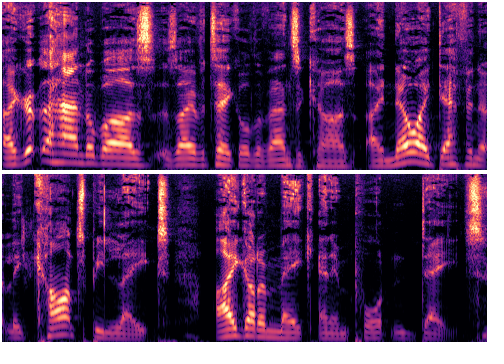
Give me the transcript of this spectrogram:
I grip the handlebars as I overtake all the vans and cars. I know I definitely can't be late. I gotta make an important date.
